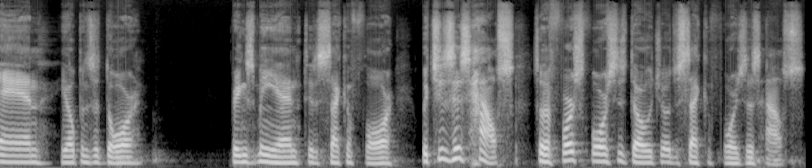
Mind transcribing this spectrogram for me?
and he opens the door, brings me in to the second floor, which is his house. So the first floor is his dojo, the second floor is his house.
